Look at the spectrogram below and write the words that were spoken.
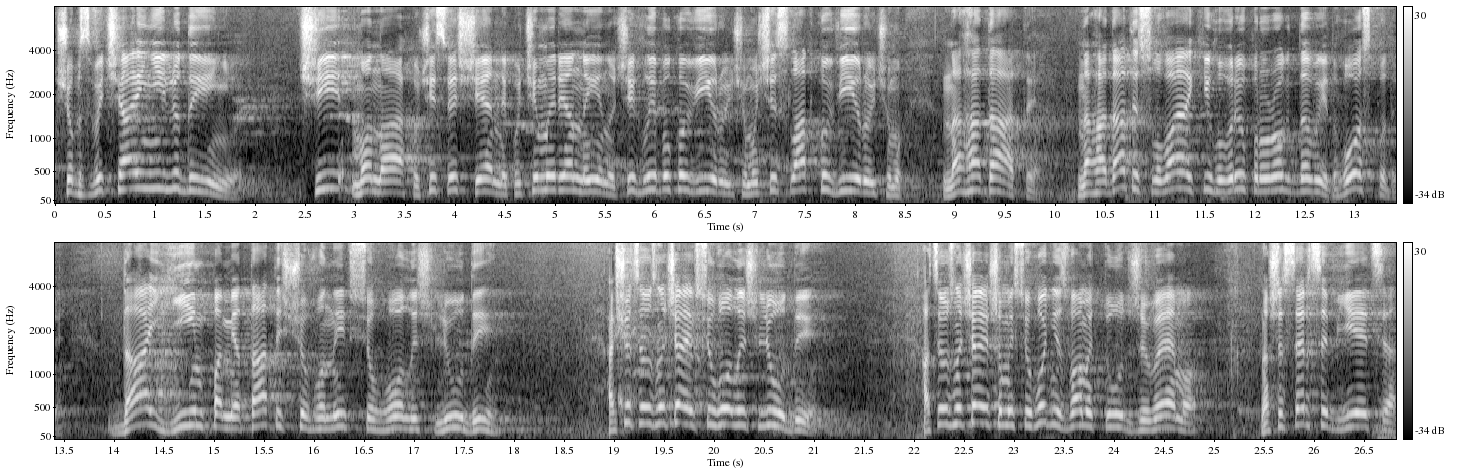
щоб звичайній людині, чи монаху, чи священнику, чи мирянину, чи глибоко віруючому, чи слабко віруючому нагадати, нагадати слова, які говорив пророк Давид. Господи, дай їм пам'ятати, що вони всього лиш люди. А що це означає всього лиш люди? А це означає, що ми сьогодні з вами тут живемо, наше серце б'ється,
